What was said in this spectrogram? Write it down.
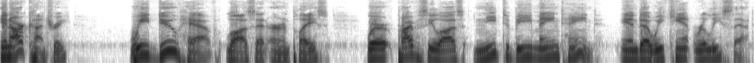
In our country, we do have laws that are in place where privacy laws need to be maintained, and uh, we can't release that.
